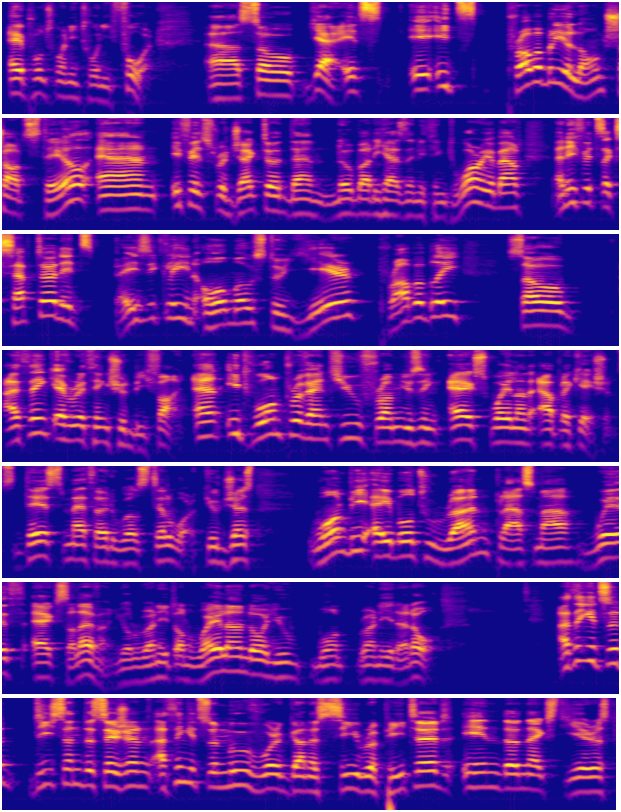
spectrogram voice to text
April 2024. Uh, so yeah, it's it's probably a long shot still, and if it's rejected, then nobody has anything to worry about, and if it's accepted, it's basically in almost a year, probably. So I think everything should be fine. And it won't prevent you from using X Wayland applications. This method will still work. You just won't be able to run Plasma with X11. You'll run it on Wayland or you won't run it at all. I think it's a decent decision. I think it's a move we're gonna see repeated in the next years.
